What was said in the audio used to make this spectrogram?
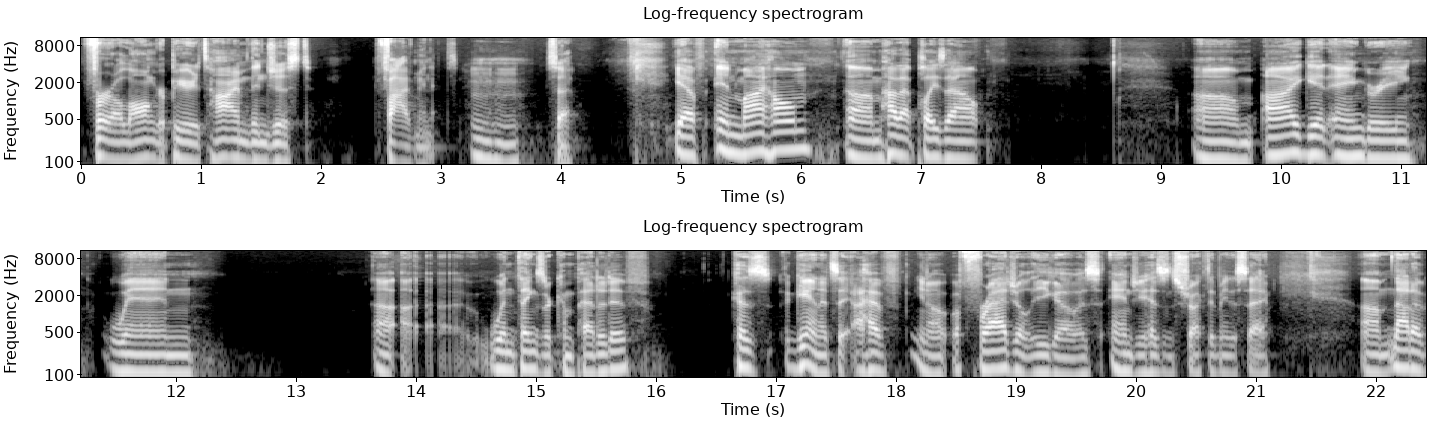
for a longer period of time than just five minutes. Mm-hmm. So Yeah, if- in my home, um, how that plays out, um, I get angry when uh, uh, when things are competitive. Because again, it's a, I have you know a fragile ego, as Angie has instructed me to say. Um, not a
